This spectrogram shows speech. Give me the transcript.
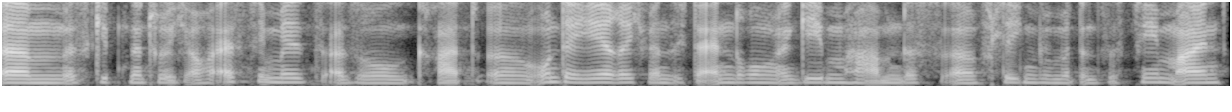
Ähm, es gibt natürlich auch Estimates, also gerade äh, unterjährig, wenn sich da Änderungen ergeben haben, das äh, pflegen wir mit ins System ein,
